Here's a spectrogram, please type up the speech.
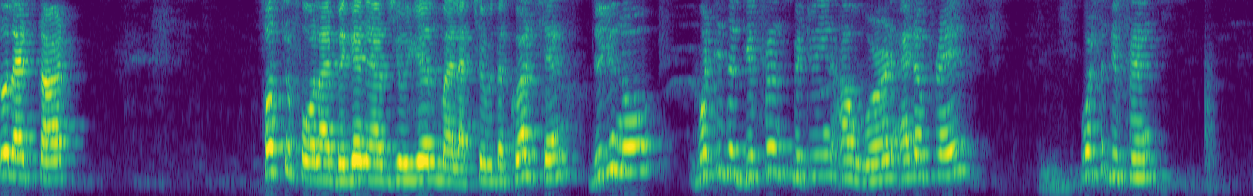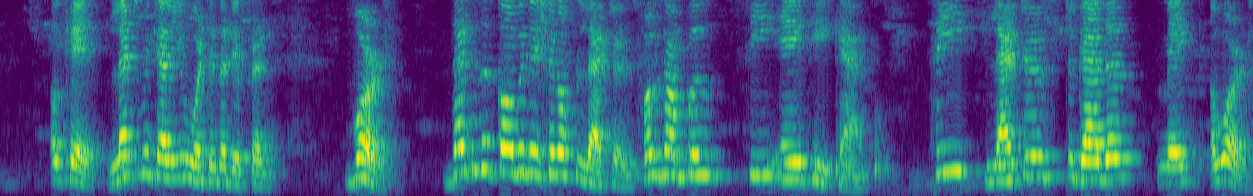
So let start first of all I begin as usual my lecture with the question do you know what is the difference between a word and a phrase What's the difference? Okay, let me tell you what is the difference. Word. That is a combination of letters. For example, C-A-T, cat. Three letters together make a word.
